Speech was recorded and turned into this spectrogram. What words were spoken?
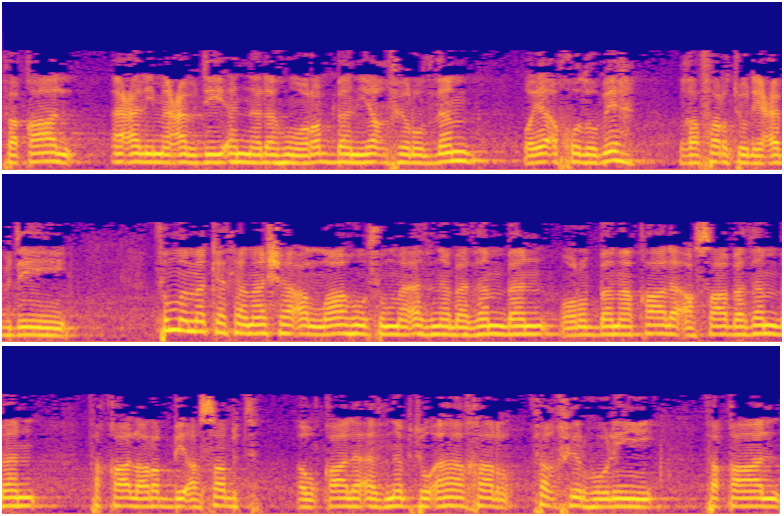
فقال أعلم عبدي أن له ربا يغفر الذنب ويأخذ به غفرت لعبدي. ثم مكث ما شاء الله ثم أذنب ذنبا وربما قال أصاب ذنبا فقال رب أصبت أو قال أذنبت آخر فاغفره لي فقال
